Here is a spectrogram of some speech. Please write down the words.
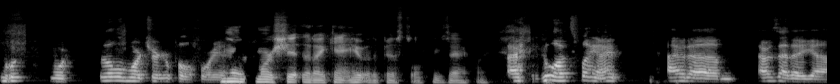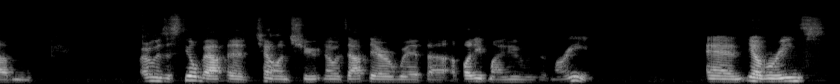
More, more, a little more trigger pull for you. More, more shit that I can't hit with a pistol. Exactly. I, well, it's funny. I had, I had um, I was at a um, I was a steel mount uh, challenge shoot, and I was out there with uh, a buddy of mine who was a Marine, and you know, Marines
